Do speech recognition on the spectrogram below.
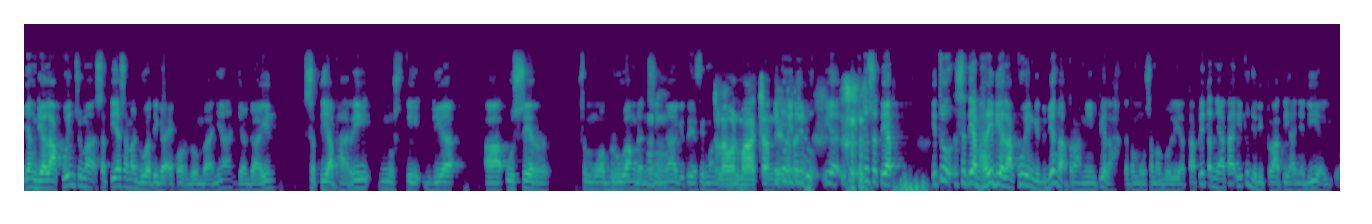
yang dia lakuin cuma setia sama dua tiga ekor dombanya, jagain setiap hari mesti dia uh, usir semua beruang dan singa hmm. gitu ya firman Lawan macan itu itu itu. Iya itu itu setiap itu setiap hari dia lakuin gitu. Dia nggak pernah mimpi lah ketemu sama Goliat. Tapi ternyata itu jadi pelatihannya dia gitu.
